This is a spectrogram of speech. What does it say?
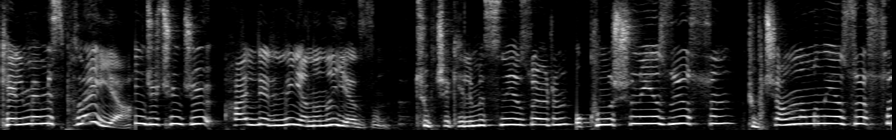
Kelimemiz play ya. İkinci, üçüncü hallerini yanına yazın. Türkçe kelimesini yazıyorum. Okunuşunu yazıyorsun. Türkçe anlamını yazıyorsun.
